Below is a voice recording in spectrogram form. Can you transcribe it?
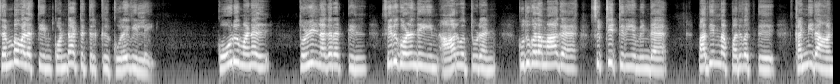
செம்பவளத்தின் கொண்டாட்டத்திற்கு குறைவில்லை. கோடுமணல் தொழில் நகரத்தில் சிறு குழந்தையின் ஆர்வத்துடன் குதூகலமாக சுற்றித் திரியும் இந்த பதின்ம பருவத்து கன்னிதான்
